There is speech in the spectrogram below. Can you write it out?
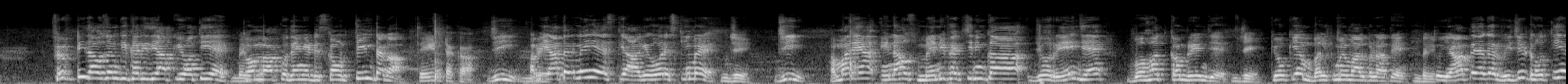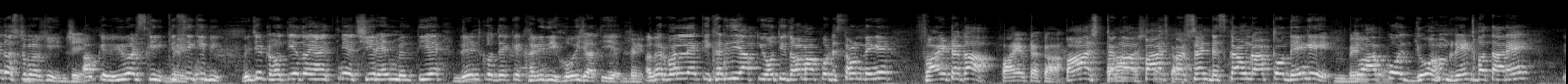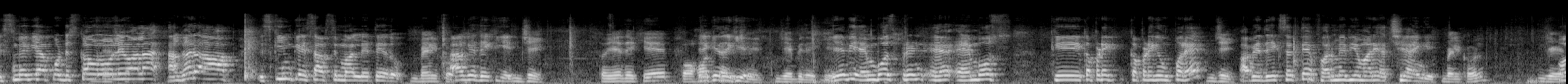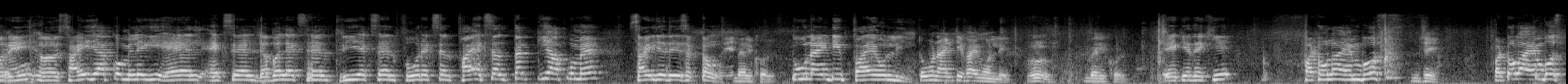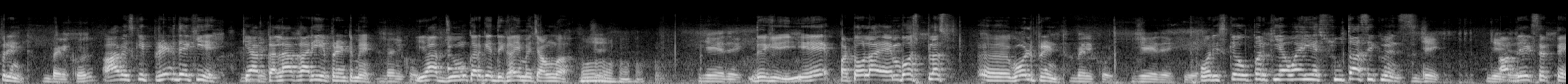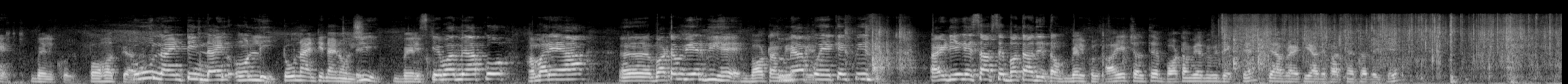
फिफ्टी थाउज़ेंड की खरीदी आपकी होती है तो हम आपको देंगे डिस्काउंट तीन टका। तीन टका। जी। अभी यहाँ तक नहीं है इसके आगे और स्कीम है। जी। जी हमारे यहाँ इन हाउस मैन्युफैक्चरिंग का जो रेंज है बहुत कम रेंज है। जी। क्योंकि हम बल्क में माल बनाते हैं। तो यहाँ पे अगर विज़िट होती है कस्टमर की आपके व्यूअर्स की किसी की भी विज़िट होती है तो यहाँ इतनी अच्छी रेंज मिलती है। रेंज को देख के खरीदी हो ही जाती है। अगर वन लाख की खरीदी आपकी होती तो हम आपको डिस्काउंट देंगे। फाइव टका। फाइव टका। पाँच टका पाँच परसेंट डिस्काउंट आपको देंगे। तो आपको जो हम रेट बता रहे हैं इसमें भी आपको डिस्काउंट होने वाला है। अगर आप स्कीम के हिसाब से माल लेते हैं तो। बिल्कुल। आगे देखिए। जी। तो ये देखिए बहुत देखिए, देखिए। ये भी देखिए। ये भी एम्बोस प्रिंट एम्बोस के कपड़े कपड़े के ऊपर है। जी। आप ये देख सकते हैं फर में भी हमारे अच्छे आएँगे। बिल्कुल। और रेंज साइज़ आपको मिलेगी L XL double XL three XL four XL five XL तक की आपको मैं साइज़ दे सकता हूँ। बिल्कुल। Two ninety five only two ninety five only बिल्कुल। एक ये देखिए पटोला एम्बोस जी। Patola emboss print. बिल्कुल। आप इसकी प्रिंट देखिए क्या कलाकारी है प्रिंट में। बिल्कुल। ये आप जूम करके दिखाई मैं चाहूँगा। ये देखिए। देखिए ये patola emboss plus gold print. बिल्कुल ये देखिए। और इसके ऊपर किया हुआ है ये सूता सीक्वेंस। जी जी आप देख सकते हैं। बिल्कुल बहुत प्यारा। Two ninety nine only. Two ninety nine only. जी बिल्कुल। इसके बाद में आपको हमारे यहाँ बॉटम वेयर भी है। Bottom तो मैं आपको एक एक पीस आइडिया के हिसाब से बता देता हूँ। बिल्कुल आइए चलते हैं बॉटम वेयर में भी देखते हैं क्या वैरायटी आ दिखाते हैं सर देखिए।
